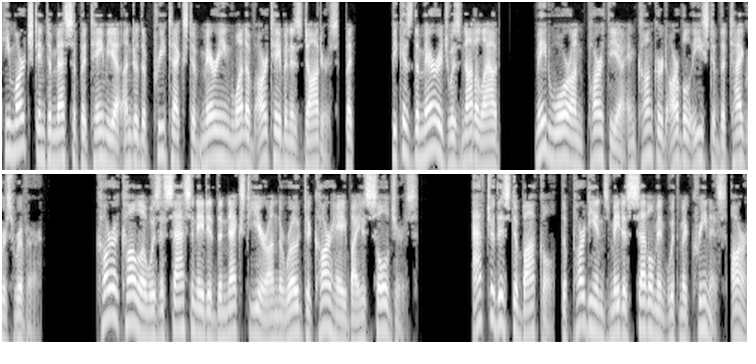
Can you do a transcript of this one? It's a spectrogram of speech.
He marched into Mesopotamia under the pretext of marrying one of Artabanus' daughters, but—because the marriage was not allowed—made war on Parthia and conquered Arbel east of the Tigris River. Caracalla was assassinated the next year on the road to Carrhae by his soldiers. After this debacle, the Parthians made a settlement with Macrinus r.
